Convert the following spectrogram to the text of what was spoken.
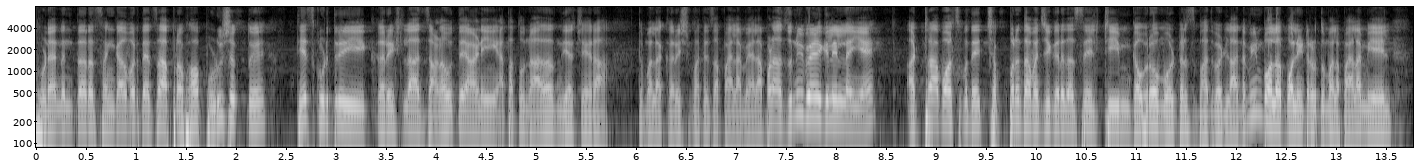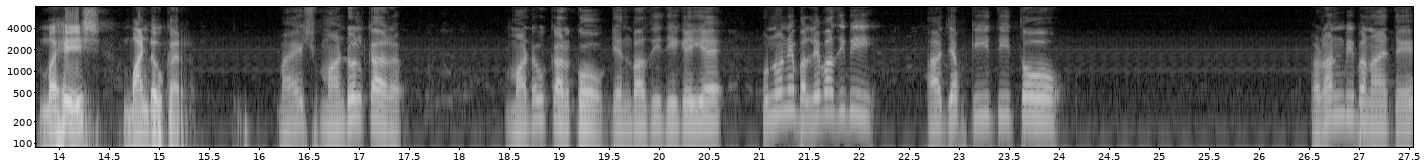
होण्यानंतर संघावर त्याचा प्रभाव पडू शकतोय तेच कुठेतरी करिशला जाणवते आणि आता तो नाराज या चेहरा तुम्हाला करिश मातेचा पाहायला मिळाला. पण अजूनही वेळ गेलेली नाही आहे अठरा बॉल्समध्ये छप्पन धावांची गरज असेल. टीम गौरव मोटर्स भादवडला. नवीन बॉलर बॉलिंग तुम्हाला पाहायला मिळेल. महेश मांडवकर. महेश मांडोलकर मांडोलकर को गेंदबाजी दी गई है। उन्होंने बल्लेबाजी भी जब की थी तो रन भी बनाए थे,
